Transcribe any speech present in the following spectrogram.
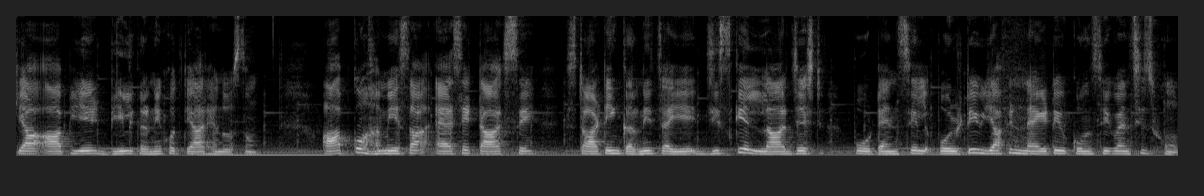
क्या आप ये डील करने को तैयार हैं दोस्तों? आपको हमेशा ऐसे टास्क से स्टार्टिंग करनी चाहिए, जिसके लार्जेस्ट पोटेंशियल पॉजिटिव या फिर नेगेटिव कॉन्सिक्वेंसेस हों।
